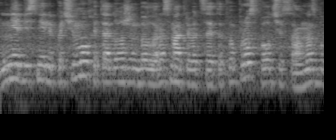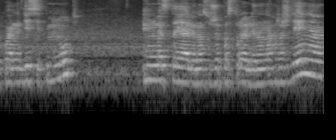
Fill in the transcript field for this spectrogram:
не объяснили почему, хотя должен был рассматриваться этот вопрос полчаса. У нас буквально 10 минут. Мы стояли, нас уже построили на награждение.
